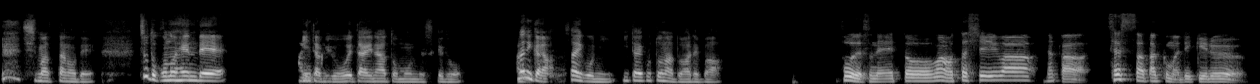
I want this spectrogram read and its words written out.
しまったので、ちょっとこの辺でインタビューを終えたいなと思うんですけど、何か最後に言いたいことなどあれば、そうですね。えっと、まあ私は、なんか、切磋琢磨できる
